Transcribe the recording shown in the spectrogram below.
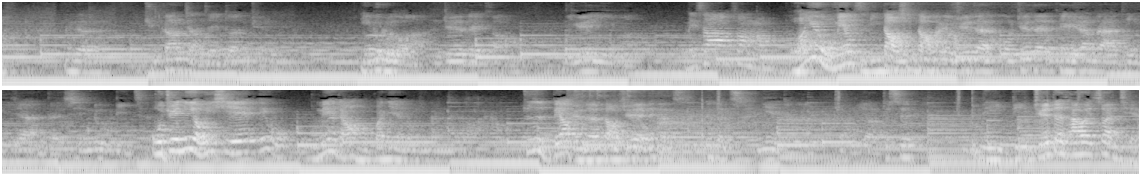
那个，举刚刚讲这一段，你觉得你录了吗？你觉得可以放？你愿意吗？没啥，放吗？我因为我没有指名道姓道来。我觉得我觉得可以让大家听一下你的心路历程。我觉得你有一些，哎、欸，我我没有讲到很关键的东西，那个还好，就是不要觉得，我觉得那个执那个执念就很重要，就是你你觉得他会赚钱。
